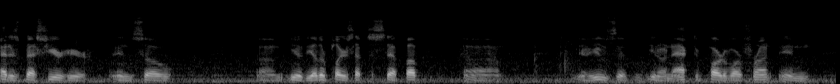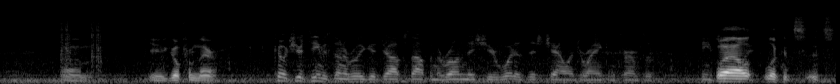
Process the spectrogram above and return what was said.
at his best year here, and so um, you know the other players have to step up. Uh, you know, he was a you know an active part of our front, and um, you, know, you go from there. Coach, your team has done a really good job stopping the run this year. What does this challenge rank in terms of teams? Well, look, it's it's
